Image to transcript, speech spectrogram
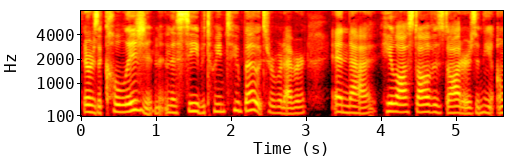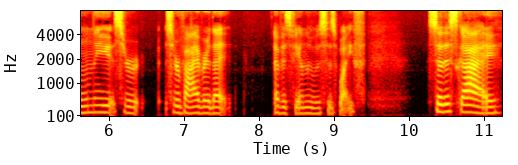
there was a collision in the sea between two boats or whatever and uh, he lost all of his daughters and the only sur- survivor that of his family was his wife so this guy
